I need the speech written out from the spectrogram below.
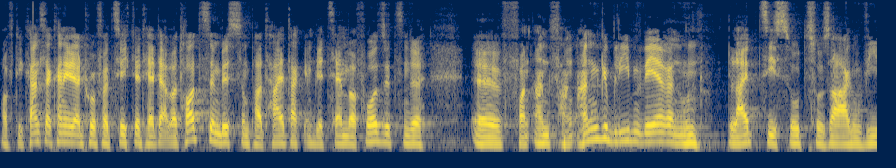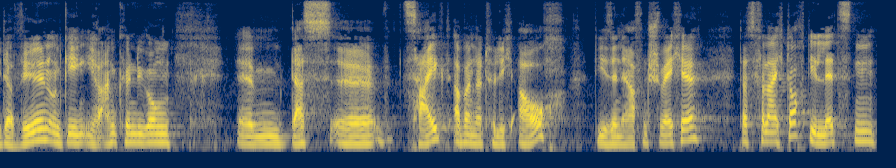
auf die Kanzlerkandidatur verzichtet hätte, aber trotzdem bis zum Parteitag im Dezember Vorsitzende äh, von Anfang an geblieben wäre. Nun bleibt sie sozusagen wider Willen und gegen ihre Ankündigungen. Ähm, das äh, zeigt aber natürlich auch, diese Nervenschwäche, dass vielleicht doch die letzten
